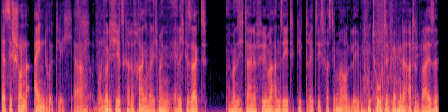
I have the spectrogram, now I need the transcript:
Das ist schon eindrücklich, ja. Und Wollte ich jetzt gerade fragen, weil ich meine, ehrlich gesagt, wenn man sich deine Filme ansieht, geht, dreht sich fast immer um Leben und Tod in irgendeiner Art und Weise.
